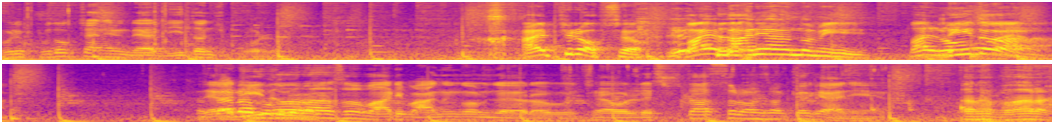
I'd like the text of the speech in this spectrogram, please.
우리 구독자님 내가 리더인지 몰라 알 필요 없어요. 말 많이 하는 놈이 리더야. 많아. 내가 리더라서 말이 많은 겁니다 여러분 제가 원래 수다스러운 성격이 아니에요 알아봐라.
